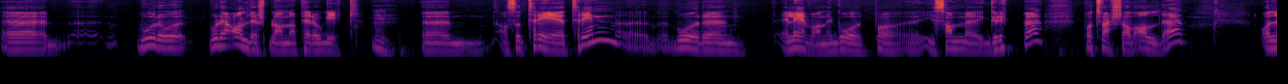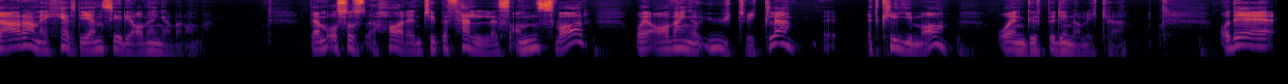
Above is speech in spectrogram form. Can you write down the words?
Uh, hvor, det er aldersblanda pedagogikk. Mm. Uh, altså tre trinn hvor elevene går på, i samme gruppe på tvers av alder. Og lærerne er helt gjensidig avhengig av hverandre. De også har en type felles ansvar og er avhengig av å utvikle et klima og en gruppedynamikk her. Og det er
